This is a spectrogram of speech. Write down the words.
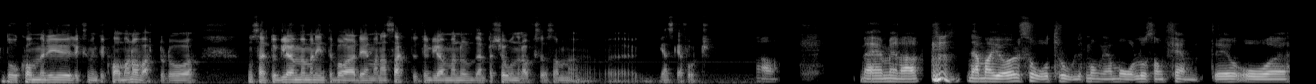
då kommer det ju liksom inte komma någon vart och då, som sagt, då glömmer man inte bara det man har sagt utan glömmer nog den personen också som, eh, ganska fort. Ja. Men jag menar, när man gör så otroligt många mål och som 50 och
